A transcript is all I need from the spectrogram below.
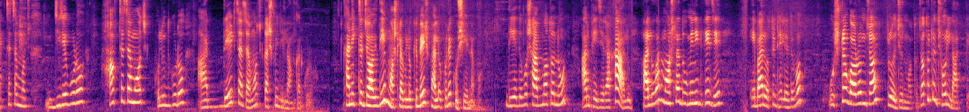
এক চা চামচ জিরে গুঁড়ো, হাফ চা চামচ হলুদ গুঁড়ো আর দেড় চা চামচ কাশ্মীরি লঙ্কার গুঁড়ো। খানিকটা জল দিয়ে মশলাগুলোকে বেশ ভালো করে কষিয়ে নেব। দিয়ে দেবো স্বাদ মতো নুন আর ভেজে রাখা আলু। আলু আর মশলা দু মিনিট ভেজে এবার ওতে ঢেলে দেবো উষ্ণ গরম জল প্রয়োজন মতো, যতটা ঝোল লাগবে।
